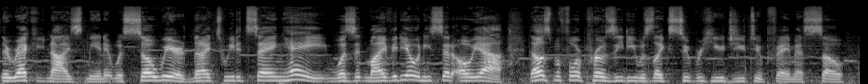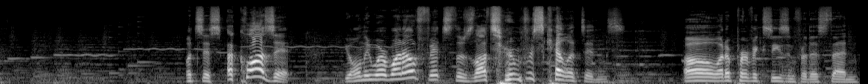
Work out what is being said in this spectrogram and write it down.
They recognized me, and it was so weird." And then I tweeted saying, "Hey, was it my video?" And he said, "Oh yeah, that was before ProZD was like super huge YouTube famous." So, what's this? A closet. You only wear one outfit, so there's lots of room for skeletons. Oh, what a perfect season for this then.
